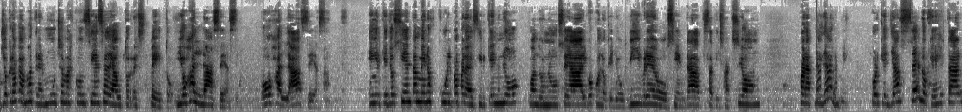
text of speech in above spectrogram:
yo creo que vamos a tener mucha más conciencia de autorrespeto y ojalá sea así, ojalá sea así, en el que yo sienta menos culpa para decir que no cuando no sea algo con lo que yo vibre o sienta satisfacción, para cuidarme, porque ya sé lo que es estar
